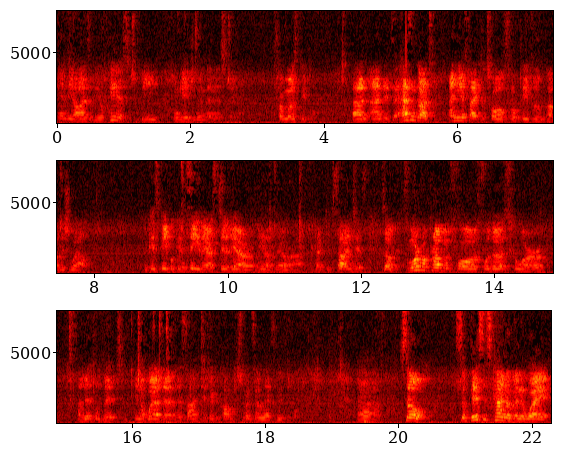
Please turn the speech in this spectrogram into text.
in the eyes of your peers to be engaging in industry for most people. And, and it hasn't got any effect at all for people who publish well. Because people can see they are still there, you know, they are uh, productive scientists. So it's more of a problem for, for those who are a little bit, you know, where the, the scientific accomplishments are less visible. Uh, so, so this is kind of, in a way,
